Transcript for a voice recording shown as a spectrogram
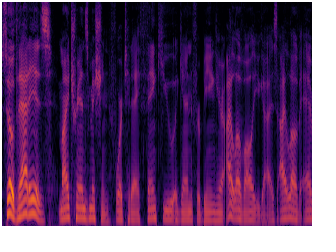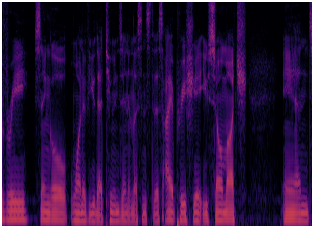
so that is my transmission for today. Thank you again for being here. I love all you guys. I love every single one of you that tunes in and listens to this. I appreciate you so much. And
